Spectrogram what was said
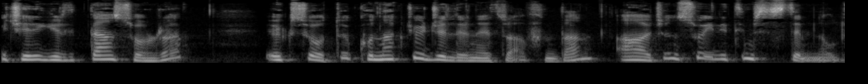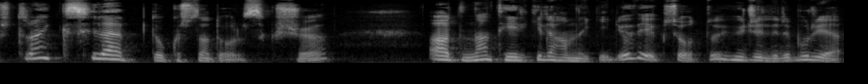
İçeri girdikten sonra öksü otu konakçı hücrelerin etrafından ağacın su iletim sistemini oluşturan ksilel dokusuna doğru sıkışıyor. Ardından tehlikeli hamle geliyor ve otu hücreleri buraya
